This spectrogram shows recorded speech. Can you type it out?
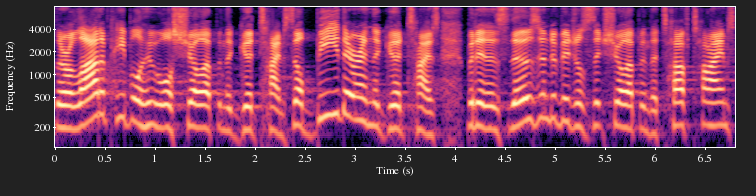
There are a lot of people who will show up in the good times. They'll be there in the good times, but it is those individuals that show up in the tough times,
